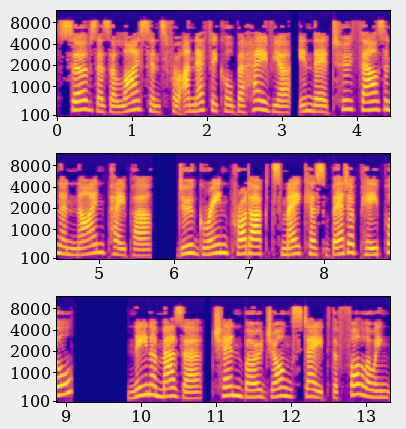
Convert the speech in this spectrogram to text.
serves as a license for unethical behavior. In their 2009 paper, Do Green Products Make Us Better People? Nina Mazar, Chen Bo Zhong state the following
